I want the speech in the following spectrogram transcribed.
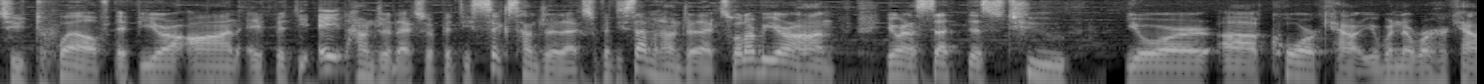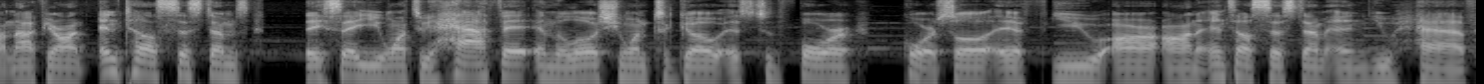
to 12. If you're on a 5800X or 5600X or 5700X, whatever you're on, you're going to set this to your uh, core count, your window worker count. Now, if you're on Intel systems, they say you want to half it and the lowest you want to go is to four cores. So if you are on an Intel system and you have,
